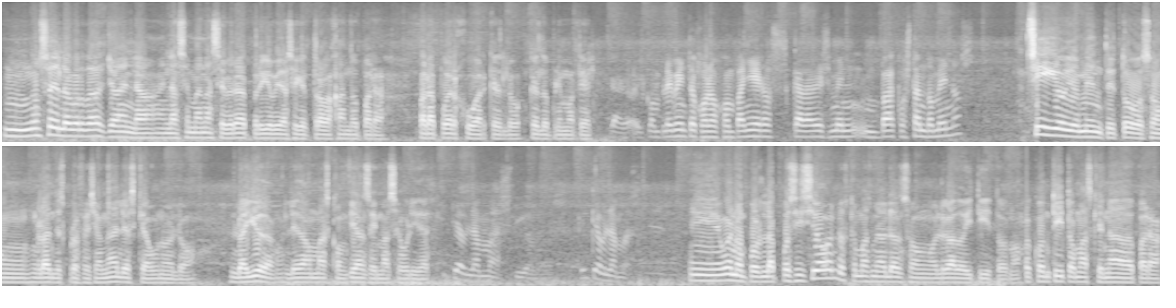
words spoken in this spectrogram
Mm, No sé, la verdad, ya en la, en la semana se verá, pero yo voy a seguir trabajando para, para poder jugar, que es lo, que es lo primordial. Claro, el complemento con los compañeros cada vez va costando menos. Sí, obviamente todos son grandes profesionales que a uno lo, lo ayudan, le dan más confianza y más seguridad. ¿Quién te habla más, digamos? ¿Quién te habla más? Eh, bueno, por la posición, los que más me hablan son Holgado y Tito, ¿no? Con Tito más que nada para,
